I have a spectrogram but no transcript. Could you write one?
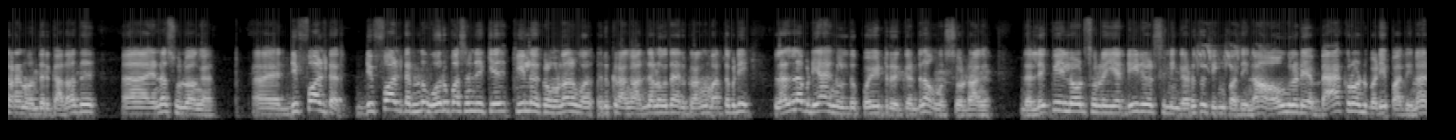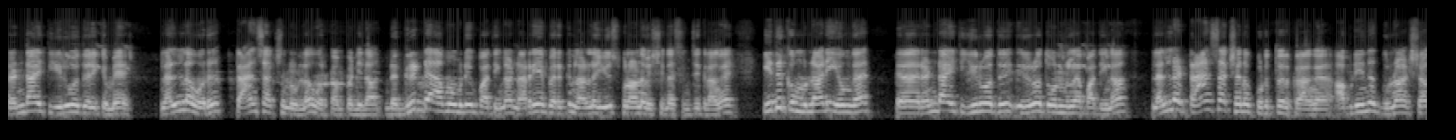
கடன் வந்திருக்கு. அதாவது என்ன சொல்லுவாங்க? டிஃபால்டர் டிஃபால்டர்னு ஒரு பர்சன்டேஜ் கீழே இருக்கிறவங்க இருக்கிறாங்க. அந்த அளவுக்கு தான் இருக்கிறாங்க. மற்றபடி நல்லபடியாக எங்களுக்கு போயிட்டு இருக்குன்றது அவங்க சொல்கிறாங்க இந்த லிபி லோன் சொல்லிய டீடைல்ஸ் நீங்கள் எடுத்துட்டீங்க பார்த்தீங்கன்னா அவங்களுடைய பேக்ரவுண்ட் படி பார்த்தீங்கன்னா ரெண்டாயிரத்தி இருபது வரைக்குமே நல்ல ஒரு டிரான்சாக்ஷன் உள்ள ஒரு கம்பெனி தான். இந்த கிரிட் ஆப் முடியும் பார்த்தீங்கன்னா நிறைய பேருக்கு நல்ல யூஸ்ஃபுல்லான விஷயம் தான் செஞ்சுக்கிறாங்க. இதுக்கு முன்னாடி இவங்க ரெண்டாயிரத்தி இருபது இருபத்தி ஒண்ணுல பார்த்தீங்கன்னா நல்ல டிரான்சாக்ஷனை கொடுத்துருக்காங்க அப்படின்னு குணால் ஷா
